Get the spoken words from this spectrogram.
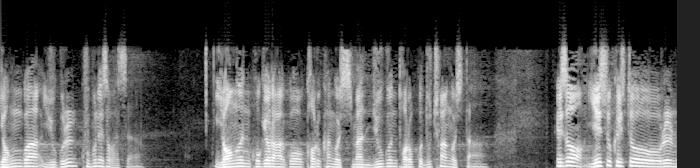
영과 육을 구분해서 봤어요. 영은 고결하고 거룩한 것이지만 육은 더럽고 누추한 것이다. 그래서 예수 그리스도를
